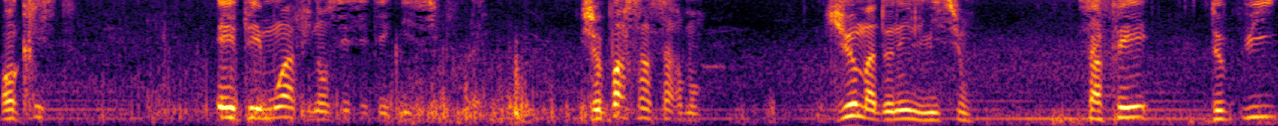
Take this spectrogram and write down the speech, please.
en Christ, aidez-moi à financer cette église s'il vous plaît. Je parle sincèrement. Dieu m'a donné une mission. Ça fait depuis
